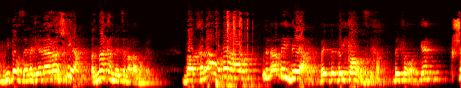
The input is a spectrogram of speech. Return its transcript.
מתוך זה נגיע להערה השנייה. אז מה כאן בעצם הרב אומר? בהתחלה הוא אמר, הוא דיבר בידיעה, בעיקרון, סליחה, בעיקרון, כן? כש...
